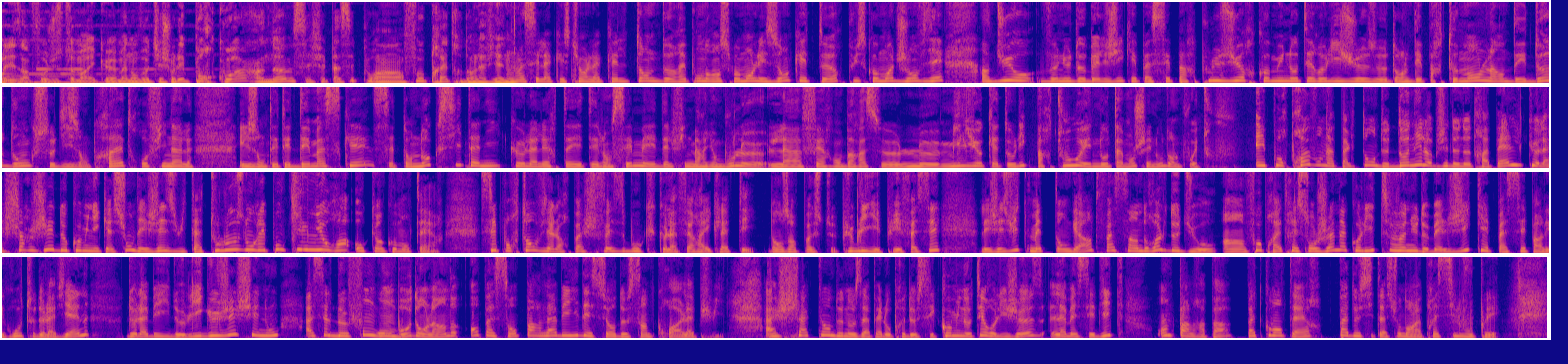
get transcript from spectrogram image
Les infos justement avec euh, Manon Vautier-Cholet. Pourquoi un homme s'est fait passer pour un faux prêtre dans la Vienne? C'est la question à laquelle tentent de répondre en ce moment les enquêteurs, puisqu'au mois de janvier, un duo venu de Belgique est passé par plusieurs communautés religieuses dans le département. L'un des deux donc se disant prêtre. Au final, ils ont été démasqués. C'est en Occitanie que l'alerte a été lancée, mais Delphine Marion Boule, l'affaire embarrasse le milieu catholique partout et notamment chez nous dans le Poitou. Et pour preuve, on n'a pas le temps de donner l'objet de notre appel, que la chargée de communication des Jésuites à Toulouse nous répond qu'il n'y aura aucun commentaire. C'est pourtant via leur page Facebook que l'affaire a éclaté. Dans un post publié puis effacé, les Jésuites mettent en garde face à un drôle de duo, un faux prêtre et son jeune acolyte venu de Belgique et passé par les routes de la Vienne, de l'abbaye de Ligugé chez nous à celle de Fongombo dans l'Inde, en passant par l'abbaye des Sœurs de Sainte-Croix à l'appui. À chacun de nos appels auprès de ces communautés religieuses, la messe est dite, on ne parlera pas, pas de commentaires, pas de citation dans la presse, s'il vous plaît.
